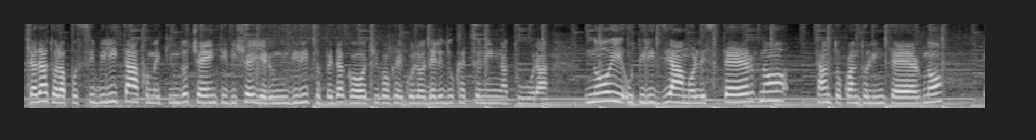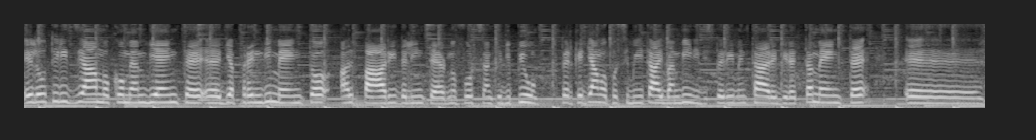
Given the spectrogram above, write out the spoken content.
ci ha dato la possibilità come team docenti di scegliere un indirizzo pedagogico che è quello dell'educazione in natura. Noi utilizziamo l'esterno tanto quanto l'interno e lo utilizziamo come ambiente eh, di apprendimento al pari dell'interno, forse anche di più, perché diamo possibilità ai bambini di sperimentare direttamente eh,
